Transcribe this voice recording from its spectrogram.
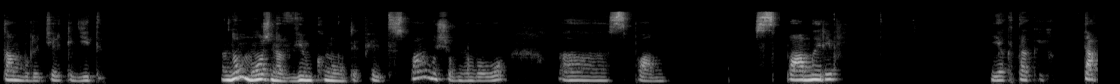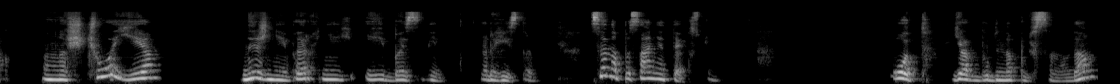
там будуть тільки діти. Ну, можна ввімкнути фільтр спаму, щоб не було а, спам, спамерів, як таких. Так, що є нижній, верхній і без змін регістри? Це написання тексту. От як буде написано, да?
